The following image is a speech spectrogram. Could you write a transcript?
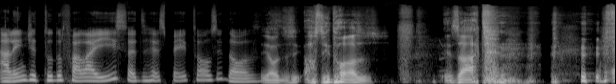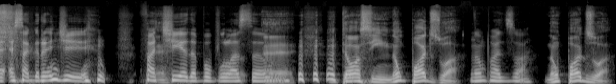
além de tudo, falar isso é desrespeito aos idosos. E Aos, aos idosos. Exato. É- Essa grande fatia da população É. Então, assim, não pode zoar. não pode zoar. Não pode zoar.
